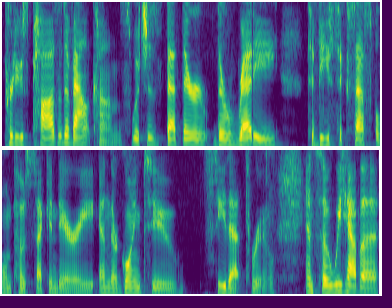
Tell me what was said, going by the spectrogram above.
produce positive outcomes which is that they're they're ready to be successful in post-secondary and they're going to see that through? And so we have a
